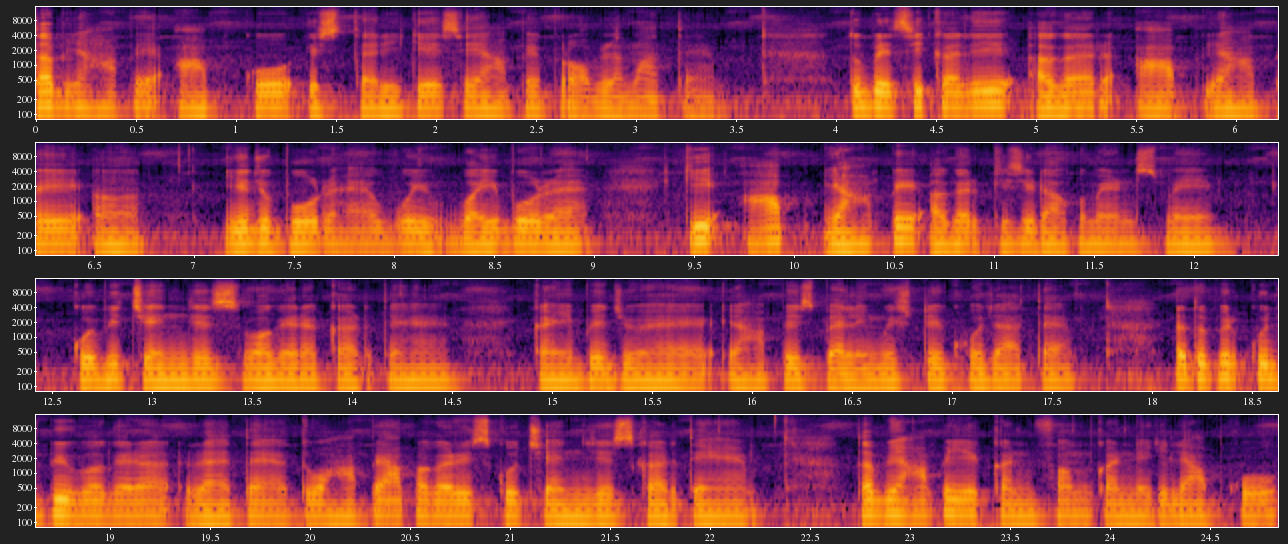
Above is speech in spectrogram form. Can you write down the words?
तब यहाँ पे आपको इस तरीके से यहाँ पे प्रॉब्लम आते हैं। तो बेसिकली अगर आप यहाँ पे ये जो बोल रहा है वो वही बोल रहा है कि आप यहाँ पे अगर किसी डॉक्यूमेंट्स में कोई भी चेंजेस वगैरह करते हैं, कहीं पे जो है यहाँ पे स्पेलिंग मिस्टेक हो जाता है, या तो फिर कुछ भी वगैरह रहता है तो वहाँ पे आप अगर इसको चेंजेस करते हैं, तब यहाँ पे ये कंफर्म करने के लिए आपको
